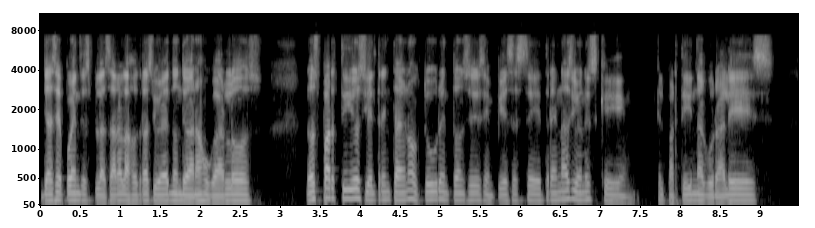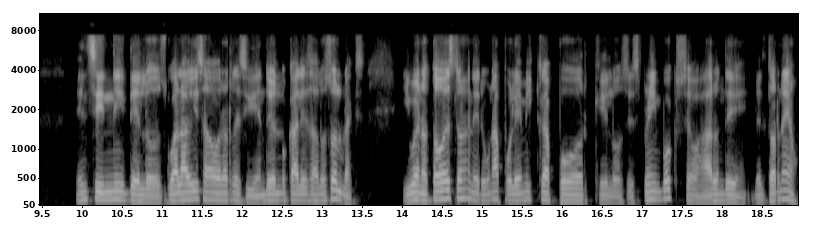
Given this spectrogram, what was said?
Ya se pueden desplazar a las otras ciudades donde van a jugar los, los partidos y el 31 de octubre entonces empieza este Tres Naciones que el partido inaugural es en Sydney de los Wallabies ahora recibiendo de locales a los All Blacks. Y bueno, todo esto generó una polémica porque los Springboks se bajaron de, del torneo.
